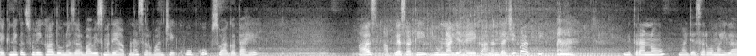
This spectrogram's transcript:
टेक्निकल सुरेखा दोन हजार बावीसमध्ये आपणा सर्वांचे खूप खूप स्वागत आहे. आज आपल्यासाठी घेऊन आली आहे एक आनंदाची बातमी. मित्रांनो माझ्या सर्व महिला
